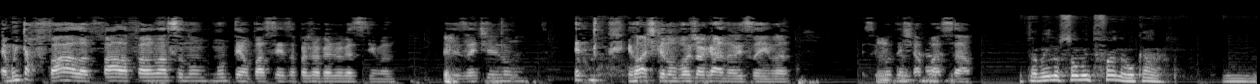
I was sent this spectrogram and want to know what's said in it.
é muita fala, fala, fala. Nossa, eu não, não tenho paciência para jogar jogo assim, mano. Felizmente não. eu acho que eu não vou jogar, não, isso aí, mano. Esse eu vou deixar passar. Eu também não sou muito fã, não, cara. Não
